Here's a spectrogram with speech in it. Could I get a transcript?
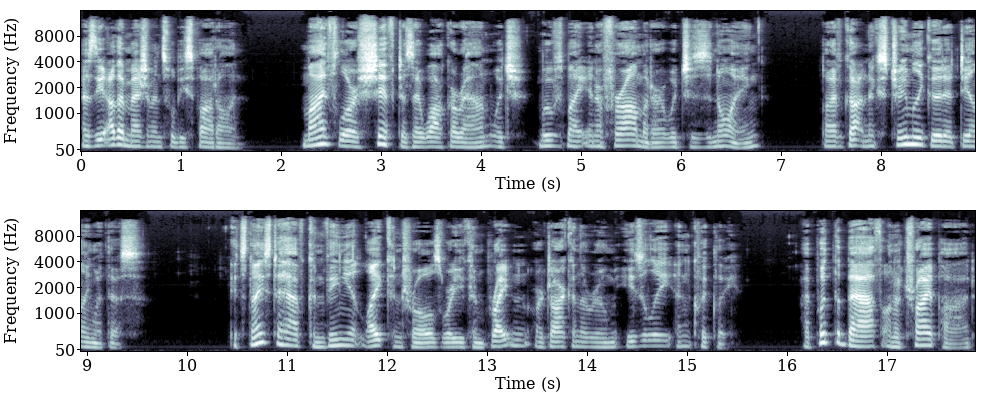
as the other measurements will be spot on. My floors shift as I walk around, which moves my interferometer, which is annoying, but I've gotten extremely good at dealing with this. It's nice to have convenient light controls where you can brighten or darken the room easily and quickly. I put the bath on a tripod,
